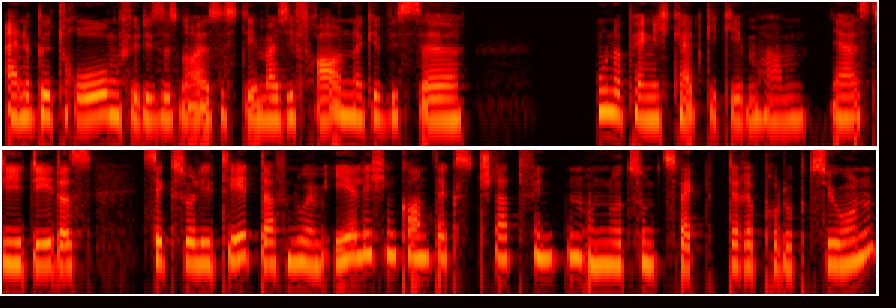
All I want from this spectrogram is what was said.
eine Bedrohung für dieses neue System, weil sie Frauen eine gewisse Unabhängigkeit gegeben haben. Ja, ist die Idee, dass Sexualität darf nur im ehelichen Kontext stattfinden und nur zum Zweck der Reproduktion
